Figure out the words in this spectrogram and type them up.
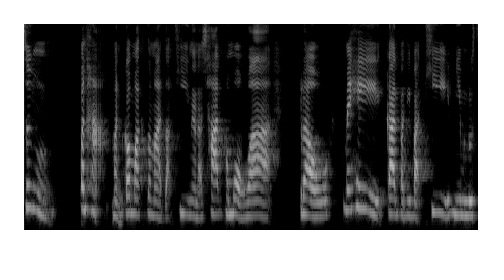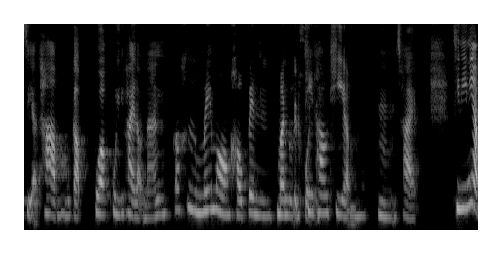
ซึ่งปัญหามันก็มักจะมาจากที่นานาชาติเขามองว่า เราไม่ให้การปฏิบัติที่มีมนุษยธรรมกับพวกผู้ลี้ภัยเหล่านั้น ก็คือไม่มองเขาเป็นมนุษเป็นย์คนที่เท่าเทียม อืมใช่ ทีนี้เนี่ย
